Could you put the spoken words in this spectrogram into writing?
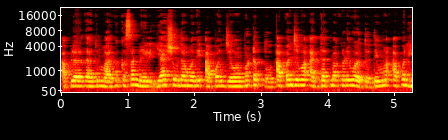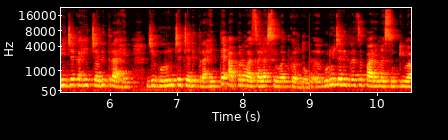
आपल्याला त्यातून मार्ग कसा मिळेल या शोधामध्ये आपण जेव्हा भटकतो आपण जेव्हा अध्यात्माकडे वळतो तेव्हा आपण हे जे काही चरित्र आहेत जे गुरूंचे चरित्र आहेत ते आपण वाचायला सुरुवात करतो. गुरुचरित्राचं पारण असो किंवा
